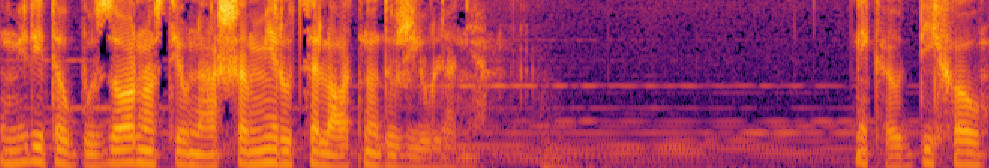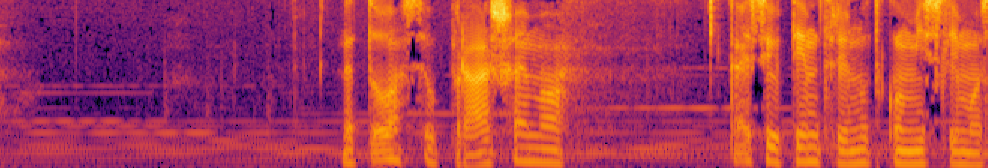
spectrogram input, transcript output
umiritev pozornosti vnaša mir v celotno doživljanje. Nekaj vdihov, na to se vprašajmo, kaj si v tem trenutku mislimo o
